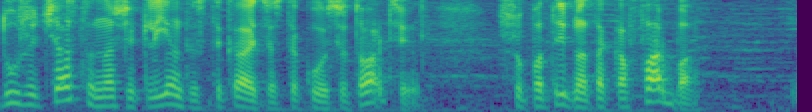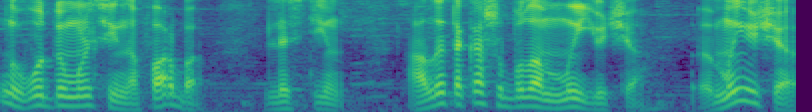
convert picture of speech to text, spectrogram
Дуже часто наші клієнти стикаються з такою ситуацією, що потрібна така фарба, ну, водоемульсійна фарба для стін, але така, що була миюча. Миюча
